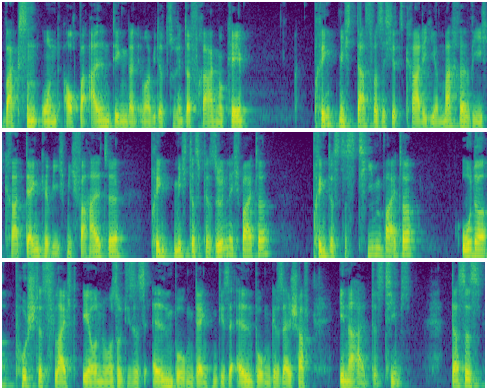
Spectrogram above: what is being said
wachsen und auch bei allen Dingen dann immer wieder zu hinterfragen, okay, bringt mich das, was ich jetzt gerade hier mache, wie ich gerade denke, wie ich mich verhalte, bringt mich das persönlich weiter? Bringt es das Team weiter? Oder pusht es vielleicht eher nur so dieses Ellenbogendenken, diese Ellenbogengesellschaft innerhalb des Teams? Das ist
